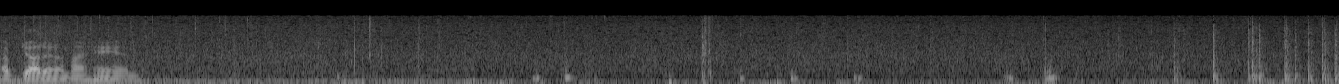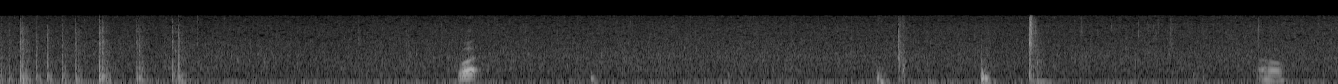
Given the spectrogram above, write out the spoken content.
I've got it in my hand. What? Oh, wait.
